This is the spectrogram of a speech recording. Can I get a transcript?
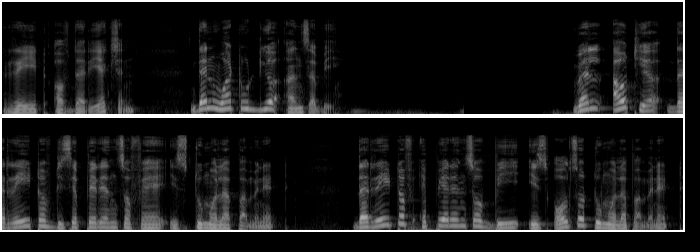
rate of the reaction, then what would your answer be? Well, out here, the rate of disappearance of A is 2 molar per minute. The rate of appearance of B is also 2 molar per minute.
